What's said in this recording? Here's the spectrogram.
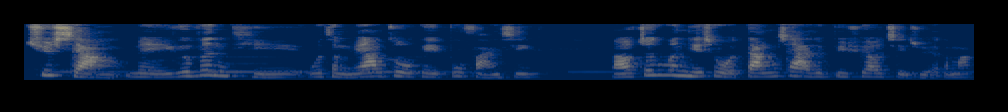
去想每一个问题我怎么样做可以不烦心，然后这个问题是我当下就必须要解决的嘛，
